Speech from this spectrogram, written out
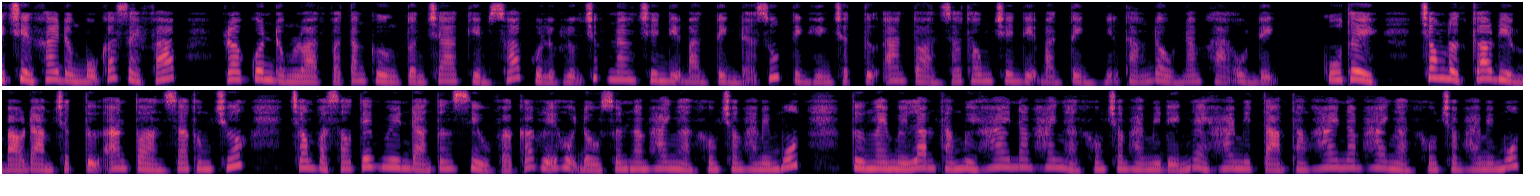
Việc triển khai đồng bộ các giải pháp, ra quân đồng loạt và tăng cường tuần tra kiểm soát của lực lượng chức năng trên địa bàn tỉnh đã giúp tình hình trật tự an toàn giao thông trên địa bàn tỉnh những tháng đầu năm khá ổn định. Cụ thể, trong đợt cao điểm bảo đảm trật tự an toàn giao thông trước, trong và sau Tết Nguyên đán Tân Sửu và các lễ hội đầu xuân năm 2021, từ ngày 15 tháng 12 năm 2020 đến ngày 28 tháng 2 năm 2021,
